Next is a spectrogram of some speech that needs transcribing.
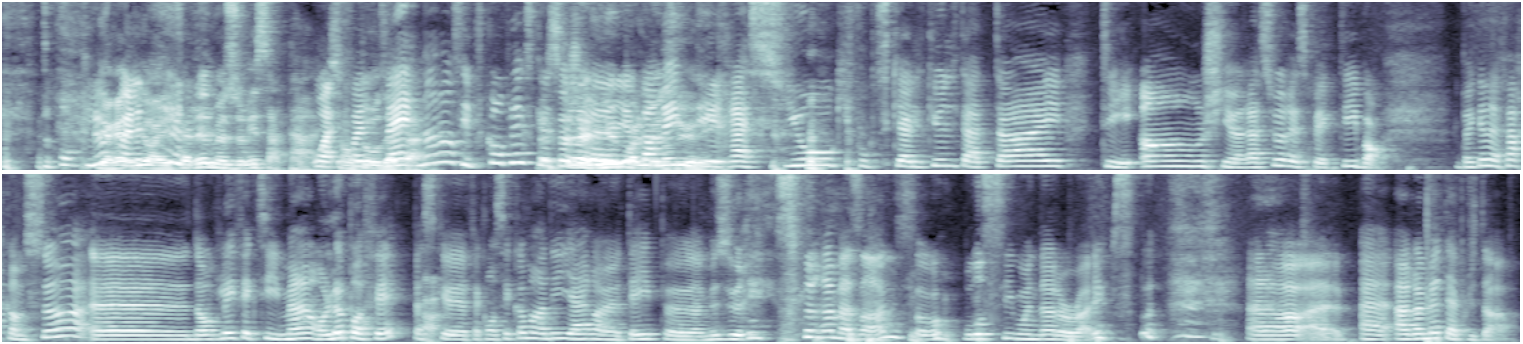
Donc Il, là, aurait- fallait- il fallait mesurer sa taille, Ouais, son fallait- tour de ben, taille. non, non, c'est plus complexe que Mais ça. Il y a quand même mesurer. des ratios qu'il faut que tu calcules ta taille, tes hanches, il y a un ratio à respecter. Bon, un paquet d'affaires comme ça. Euh, donc là, effectivement, on l'a pas fait parce Ah. que fait qu'on s'est commandé hier un tape euh, à mesurer sur Amazon. So we'll see when that arrives. Alors, euh, à, à remettre à plus tard.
